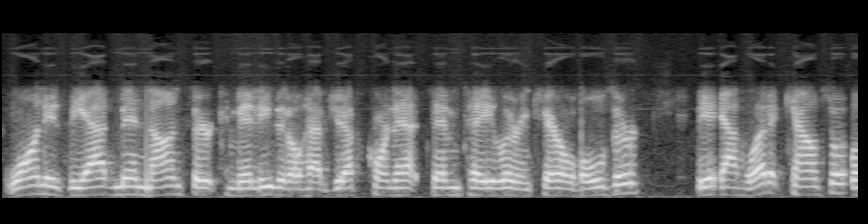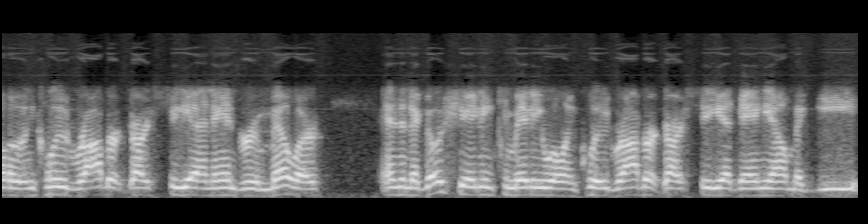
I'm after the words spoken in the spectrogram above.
One is the admin non-cert committee that'll have Jeff Cornett, Tim Taylor, and Carol Holzer. The athletic council will include Robert Garcia and Andrew Miller, and the negotiating committee will include Robert Garcia, Danielle McGee,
